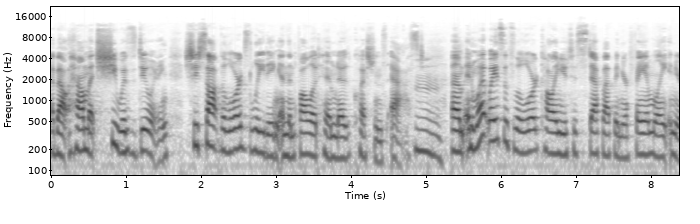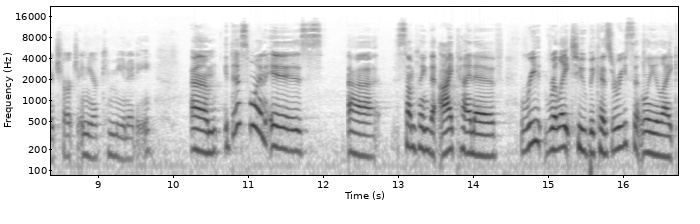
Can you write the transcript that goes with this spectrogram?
about how much she was doing. She sought the Lord's leading and then followed him, no questions asked. Um, in what ways is the Lord calling you to step up in your family, in your church, in your community? Um, this one is uh, something that I kind of re- relate to because recently, like,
